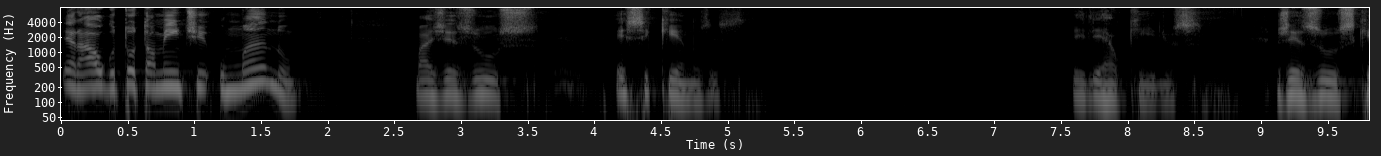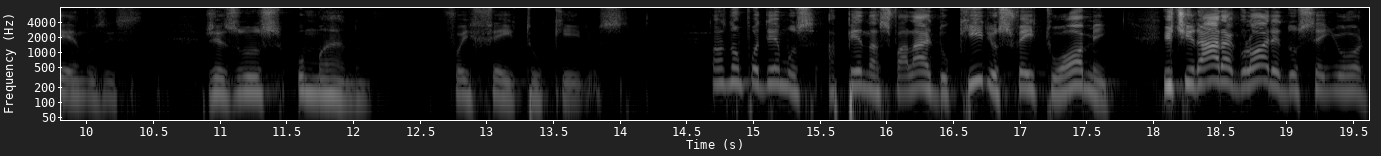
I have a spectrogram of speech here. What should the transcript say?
Era algo totalmente humano, mas Jesus, esse Quênosis, ele é o Quírios. Jesus, Kenosis, Jesus humano, foi feito o Quírios. Nós não podemos apenas falar do Quírios feito homem e tirar a glória do Senhor,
